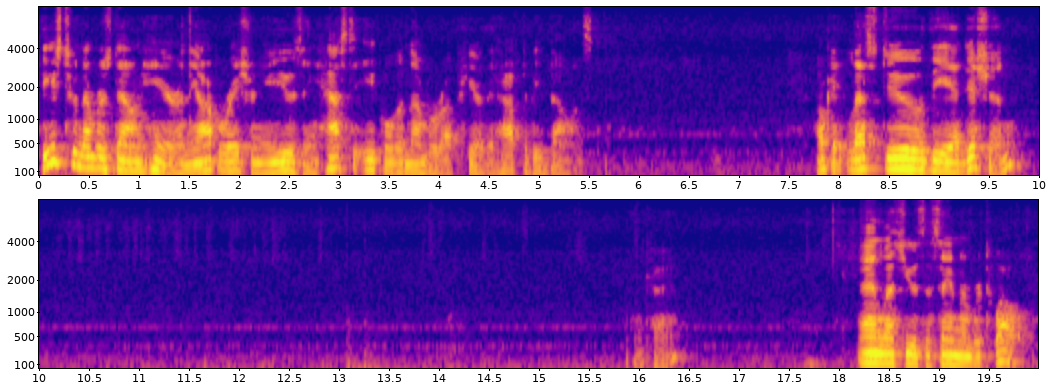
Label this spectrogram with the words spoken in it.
these two numbers down here and the operation you're using has to equal the number up here. They have to be balanced. Okay, let's do the addition. Okay. And let's use the same number 12.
